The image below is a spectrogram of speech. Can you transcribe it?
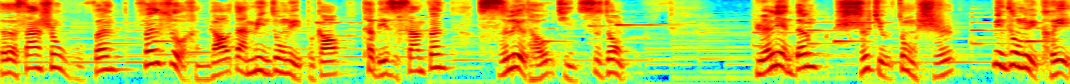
得到三十五分，分数很高，但命中率不高，特别是三分，十六投仅四中。圆脸灯十九中十，命中率可以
